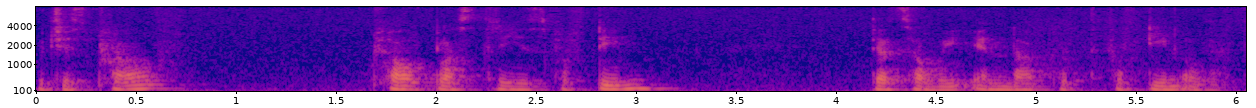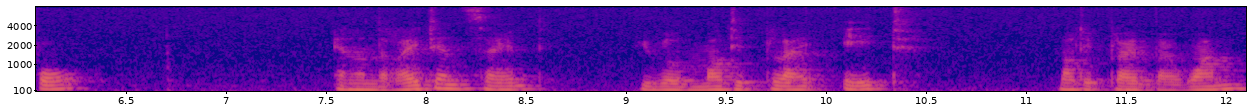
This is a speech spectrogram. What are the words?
which is 12 12 plus 3 is 15 that's how we end up with 15 over 4 and on the right hand side we will multiply 8 multiplied by 1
